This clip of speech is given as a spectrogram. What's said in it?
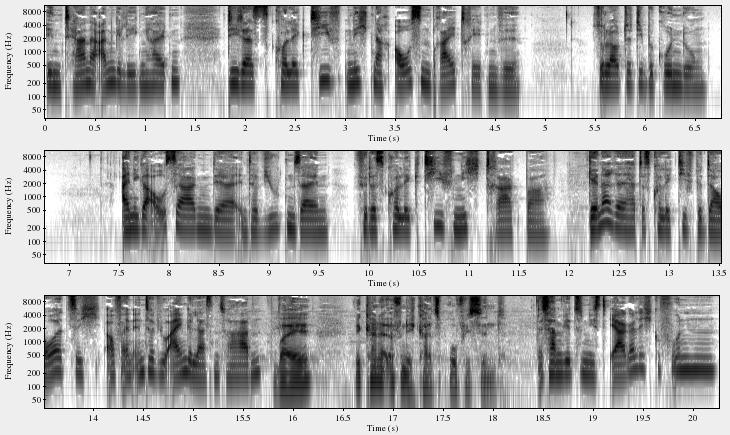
interne Angelegenheiten, die das Kollektiv nicht nach außen breitreten will. So lautet die Begründung. Einige Aussagen der Interviewten seien für das Kollektiv nicht tragbar. Generell hat das Kollektiv bedauert, sich auf ein Interview eingelassen zu haben. Weil wir keine Öffentlichkeitsprofis sind. Das haben wir zunächst ärgerlich gefunden,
